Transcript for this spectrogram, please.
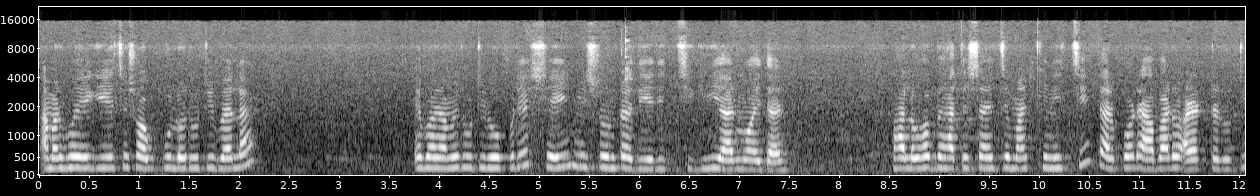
আমার হয়ে গিয়েছে সবগুলো রুটি বেলা। এবার আমি রুটির ওপরে সেই মিশ্রণটা দিয়ে দিচ্ছি ঘি আর ময়দার। ভালোভাবে হাতের সাহায্যে মাখিয়ে নিচ্ছি, তারপরে আবারও আরেকটা রুটি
